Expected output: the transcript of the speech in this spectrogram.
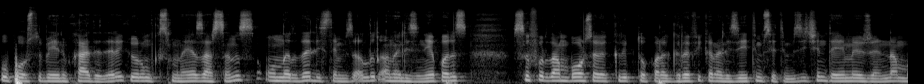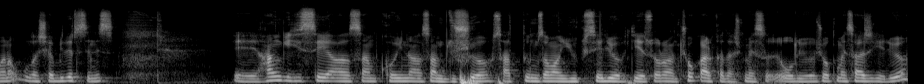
bu postu beğenip kaydederek yorum kısmına yazarsanız onları da listemize alır analizini yaparız. Sıfırdan borsa ve kripto para grafik analiz eğitim setimiz için DM üzerinden bana ulaşabilirsiniz. Ee, hangi hisseyi alsam, coin'i alsam düşüyor, sattığım zaman yükseliyor diye soran çok arkadaş mesaj oluyor, çok mesaj geliyor.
